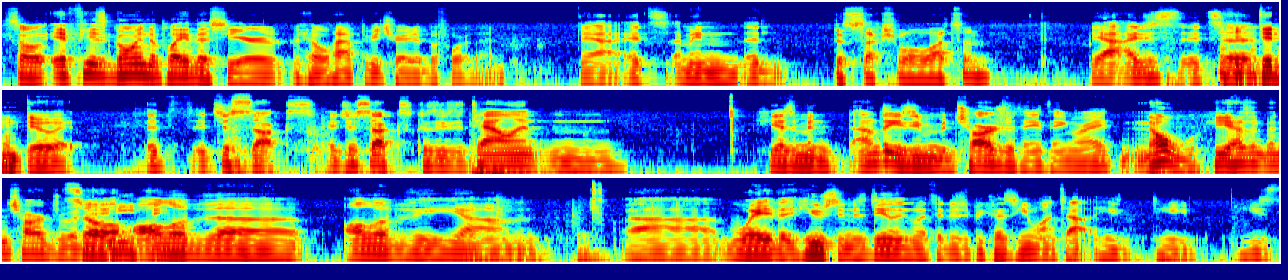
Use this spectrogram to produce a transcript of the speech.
So if he's going to play this year, he'll have to be traded before then. Yeah, it's. I mean, it, The sexual Watson. yeah. I just. It's. He didn't do it. It. It just sucks. It just sucks because he's a talent and he hasn't been. I don't think he's even been charged with anything, right? No, he hasn't been charged with so anything. all of the all of the um, uh, way that Houston is dealing with it is because he wants out. He he he's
